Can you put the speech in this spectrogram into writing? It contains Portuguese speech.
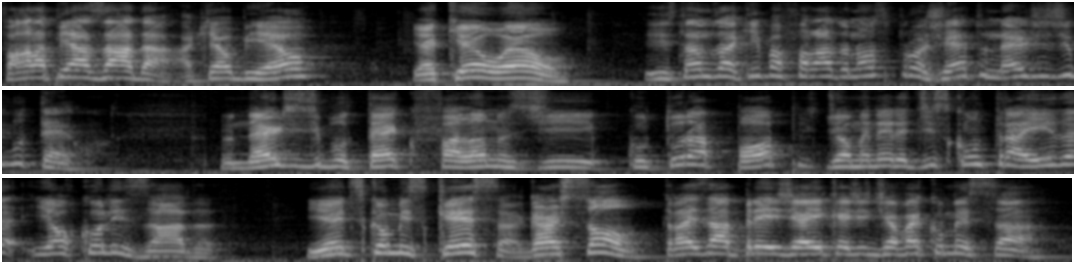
Fala piazada, aqui é o Biel E aqui é o El. e estamos aqui para falar do nosso projeto Nerds de Boteco. No Nerd de Boteco falamos de cultura pop de uma maneira descontraída e alcoolizada. E antes que eu me esqueça, garçom, traz a breja aí que a gente já vai começar.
